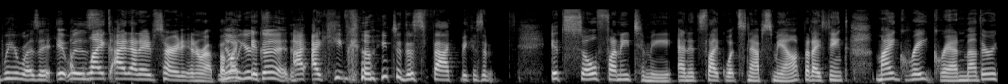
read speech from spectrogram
where was it? It was Like I, I'm sorry to interrupt, but No, like, you're good. I, I keep coming to this fact because it, it's so funny to me, and it's like what snaps me out. But I think my great grandmother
